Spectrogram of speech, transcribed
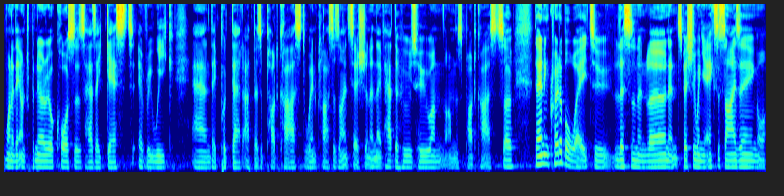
one of their entrepreneurial courses has a guest every week and they put that up as a podcast when classes are in session and they've had the who's who on, on this podcast. So they're an incredible way to listen and learn and especially when you're exercising or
